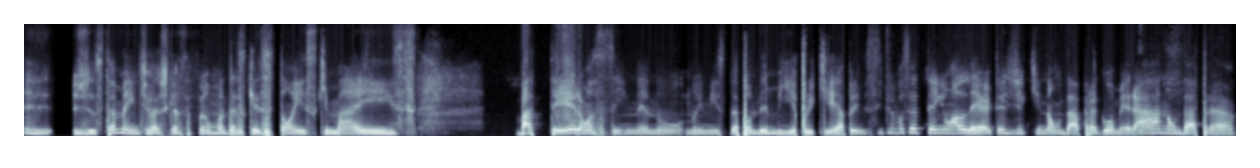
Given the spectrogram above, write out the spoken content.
É, justamente, eu acho que essa foi uma das questões que mais bateram assim, né, no, no início da pandemia, porque a princípio você tem um alerta de que não dá para aglomerar, não dá para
